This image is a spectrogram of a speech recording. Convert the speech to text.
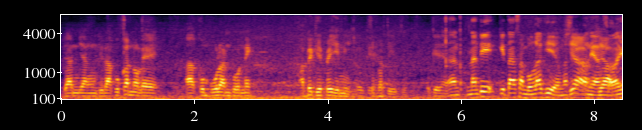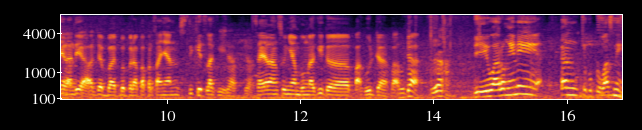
dan yang dilakukan oleh uh, kumpulan bonek uh, BGP ini Oke. seperti itu. Oke, nan- nanti kita sambung lagi ya Mas Siap, Irfan ya. siap, Soalnya siap, nanti siap. ada beberapa pertanyaan sedikit lagi. Siap, siap. Saya langsung nyambung lagi ke Pak Huda. Pak Huda, Ya. Di warung ini kan cukup luas nih.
